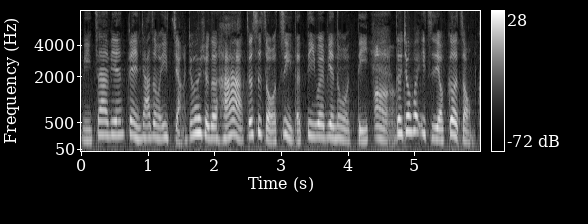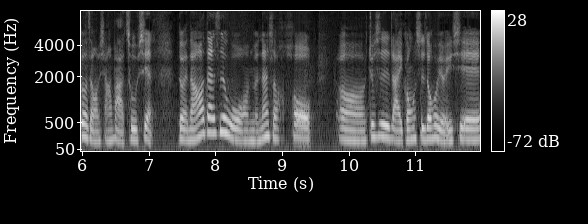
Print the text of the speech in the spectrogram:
你在那边被人家这么一讲，就会觉得哈，就是怎么自己的地位变那么低，嗯，对，就会一直有各种各种想法出现。对，然后但是我们那时候呃，就是来公司都会有一些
